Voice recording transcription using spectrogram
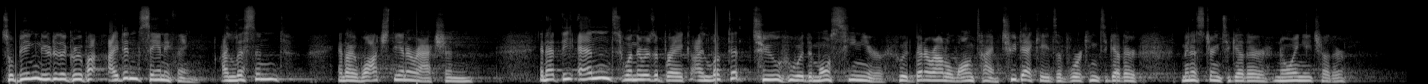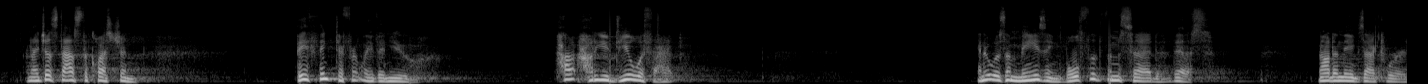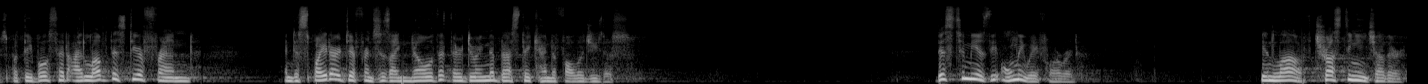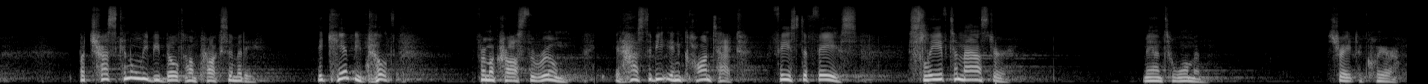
So being new to the group, I didn't say anything. I listened and I watched the interaction. And at the end, when there was a break, I looked at two who were the most senior, who had been around a long time, two decades of working together, ministering together, knowing each other. And I just asked the question they think differently than you. How, how do you deal with that? And it was amazing. Both of them said this, not in the exact words, but they both said, I love this dear friend, and despite our differences, I know that they're doing the best they can to follow Jesus. This to me is the only way forward. In love, trusting each other. But trust can only be built on proximity. It can't be built from across the room. It has to be in contact, face to face, slave to master, man to woman, straight to queer.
